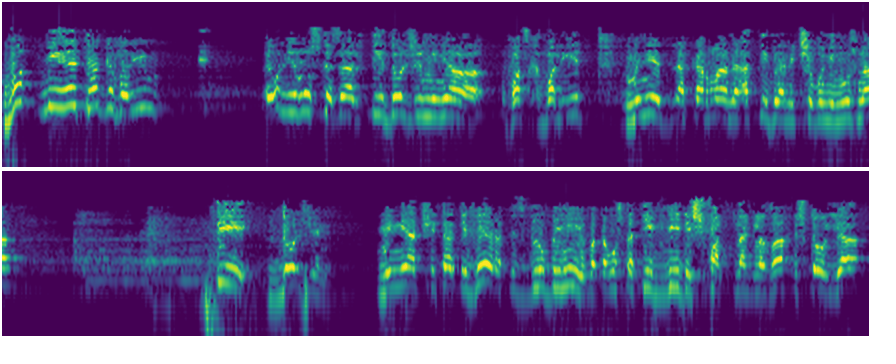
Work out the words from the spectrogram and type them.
Вот мы это говорим он ему сказал, ты должен меня восхвалить, мне для кармана от тебя ничего не нужно. Ты должен меня читать и верить из глубины, потому что ты видишь факт на глазах, что я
